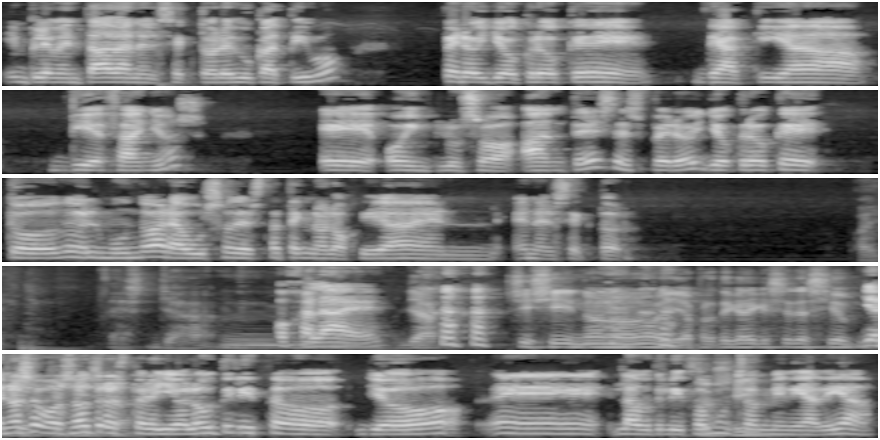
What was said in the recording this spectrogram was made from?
implementada en el sector educativo, pero yo creo que de aquí a 10 años eh, o incluso antes, espero, yo creo que todo el mundo hará uso de esta tecnología en, el sector. Mm, Ojalá, ¿eh? Sí, sí, no, no, no, ya prácticamente hay que ser así. Yo no sé vosotros, pero yo lo utilizo, yo eh, la utilizo mucho en mi día a día.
